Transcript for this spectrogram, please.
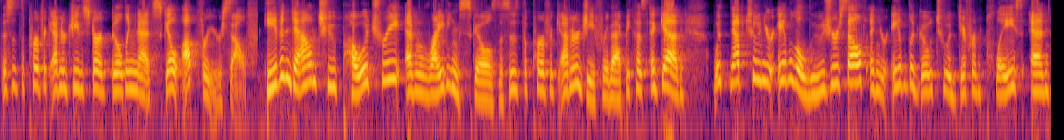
This is the perfect energy to start building that skill up for yourself. Even down to poetry and writing skills. This is the perfect energy for that because, again, with Neptune, you're able to lose yourself and you're able to go to a different place and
